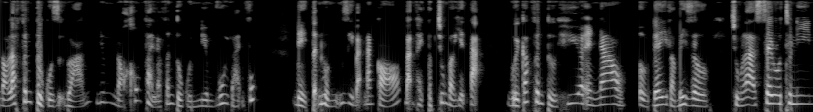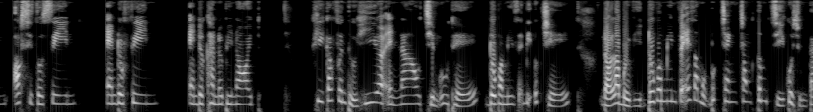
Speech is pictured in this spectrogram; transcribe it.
Nó là phân tử của dự đoán nhưng nó không phải là phân tử của niềm vui và hạnh phúc. Để tận hưởng những gì bạn đang có, bạn phải tập trung vào hiện tại với các phân tử here and now, ở đây và bây giờ. Chúng là serotonin, oxytocin, endorphin, endocannabinoid. Khi các phân tử here and now chiếm ưu thế, dopamine sẽ bị ức chế. Đó là bởi vì dopamine vẽ ra một bức tranh trong tâm trí của chúng ta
